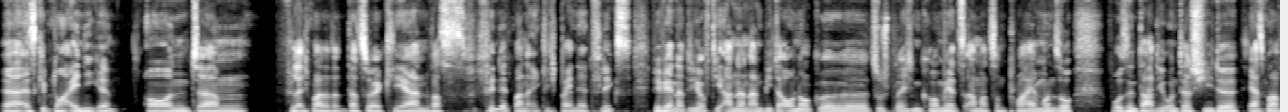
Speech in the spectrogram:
Äh, es gibt noch einige. Und ähm, vielleicht mal dazu erklären, was findet man eigentlich bei Netflix? Wir werden natürlich auf die anderen Anbieter auch noch äh, zu sprechen kommen, jetzt Amazon Prime und so. Wo sind da die Unterschiede? Erstmal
